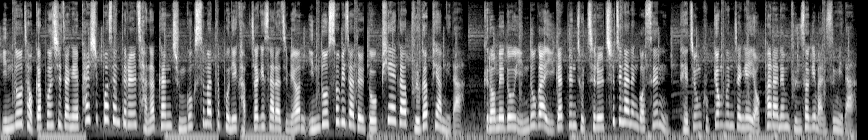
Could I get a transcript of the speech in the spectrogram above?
인도 저가폰 시장의 80%를 장악한 중국 스마트폰이 갑자기 사라지면 인도 소비자들도 피해가 불가피합니다. 그럼에도 인도가 이 같은 조치를 추진하는 것은 대중 국경 분쟁의 여파라는 분석이 많습니다.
